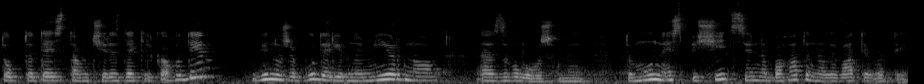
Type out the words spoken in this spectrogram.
Тобто, десь там через декілька годин він уже буде рівномірно е, зволожений. Тому не спішіть сильно багато наливати води.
